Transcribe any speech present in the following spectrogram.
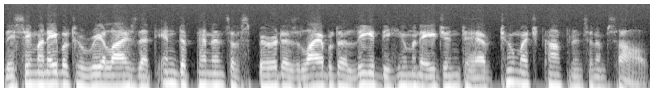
They seem unable to realize that independence of spirit is liable to lead the human agent to have too much confidence in himself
